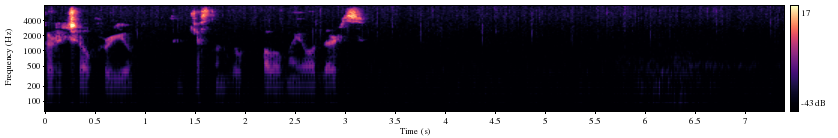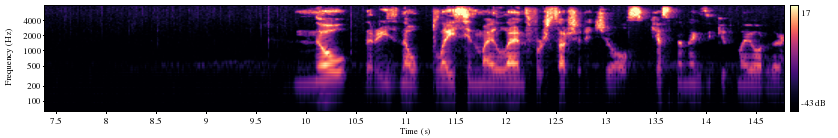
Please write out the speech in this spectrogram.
her ritual for you, and Kesten will follow my orders. No, there is no place in my land for such rituals. Cast and execute my order.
